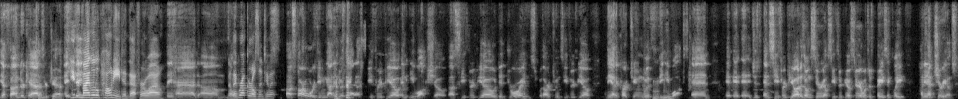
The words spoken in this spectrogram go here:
Yeah, Thundercats. Thundercats. They, Even they- My Little Pony did that for a while. they had um, No, they oh, brought girls into it. uh, Star Wars even got into it. They had a C3PO and Ewok show. Uh, C3PO did droids with R2 and C3PO, and they had a cartoon with the Mhm. Ewoks. And it, it, it just and C3PO had his own cereal, C3PO cereal, which is basically Honey Nut Cheerios.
